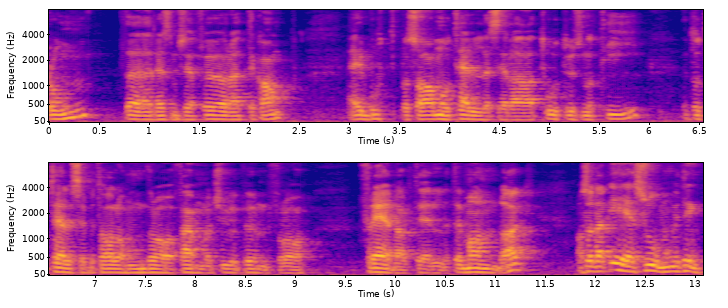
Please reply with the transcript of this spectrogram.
rundt eh, det som skjer før og etter kamp. Jeg har bodd på samme hotellet siden 2010. Et hotell som betaler 125 pund fra fredag til, til mandag. Altså, Det er så mange ting.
